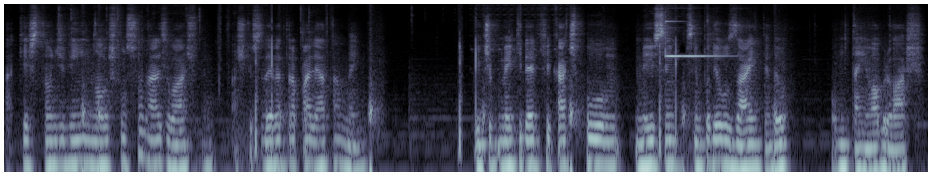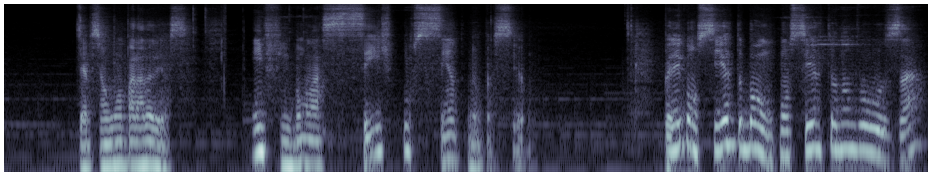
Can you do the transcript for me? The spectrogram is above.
a questão de vir novos funcionários, eu acho. Né? Acho que isso deve atrapalhar também. E tipo, meio que deve ficar, tipo, meio sem, sem poder usar, entendeu? Como tá em obra, eu acho. Deve ser alguma parada dessa. Enfim, vamos lá. 6%, meu parceiro. Peguei conserto. Bom, conserto eu não vou usar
